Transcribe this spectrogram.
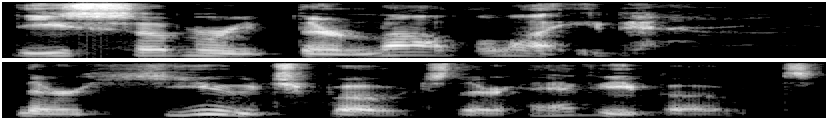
these submarines, they're not light. they're huge boats, they're heavy boats.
